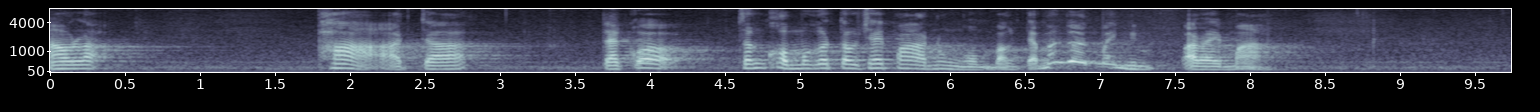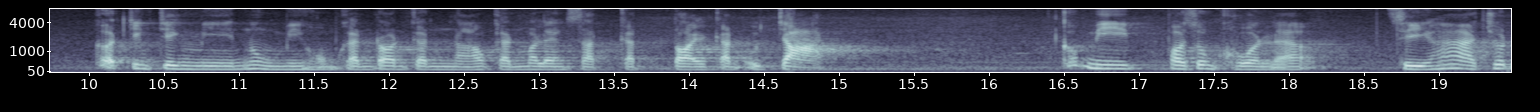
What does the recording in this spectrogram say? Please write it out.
เอาละผ้าอาจจะ แต่ก็สังคมมันก็ต้องใช้ผ้านุ่งห่มบาง แต่มันก็ไม่มีอะไรมาก ก็จริง ๆ มีนุ่งมีห่มกันร้อนกันหนาวกันแมลงสัตว์กัดต่อยกันอุจจาดก็มีพอสมควรแล้วสี่ห้าชุด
